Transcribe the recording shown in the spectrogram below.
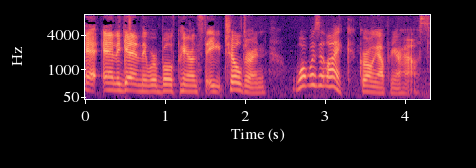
A- and again, they were both parents to eight children. What was it like growing up in your house?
